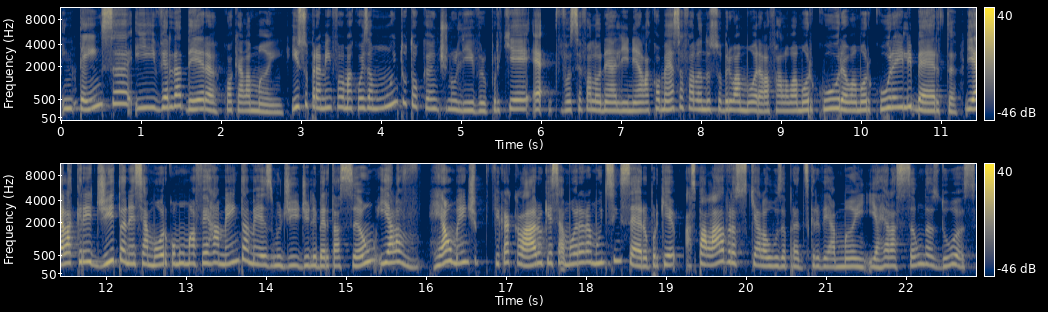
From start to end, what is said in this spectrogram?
intensa e verdadeira com aquela mãe. Isso para mim foi uma coisa muito tocante no livro, porque é, você falou, né, Aline? Ela começa falando sobre o amor, ela fala o amor cura, o amor cura e liberta. E ela acredita nesse amor como uma ferramenta mesmo de, de libertação, e ela realmente fica claro que esse amor era muito sincero, porque as palavras que ela usa para descrever a mãe e a relação das duas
